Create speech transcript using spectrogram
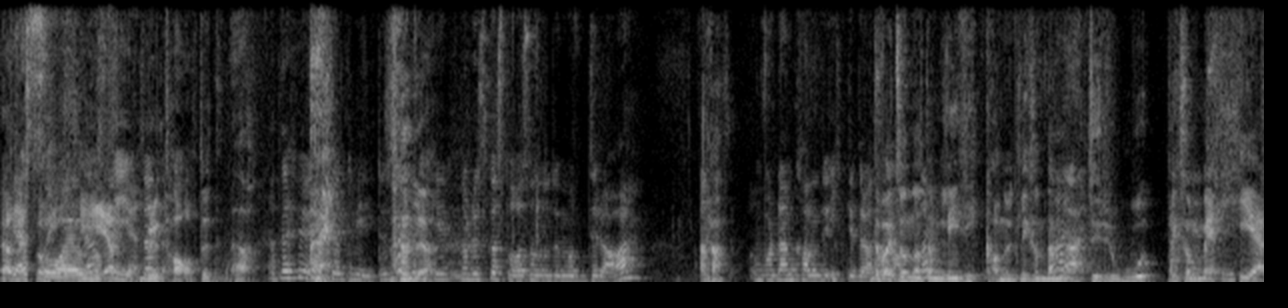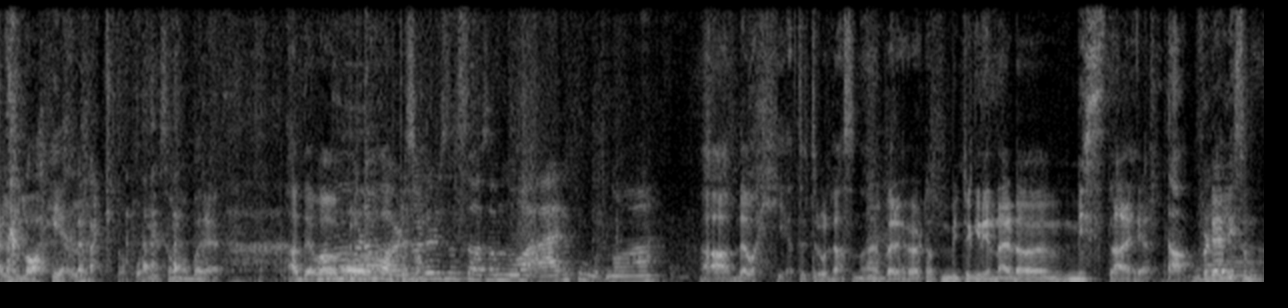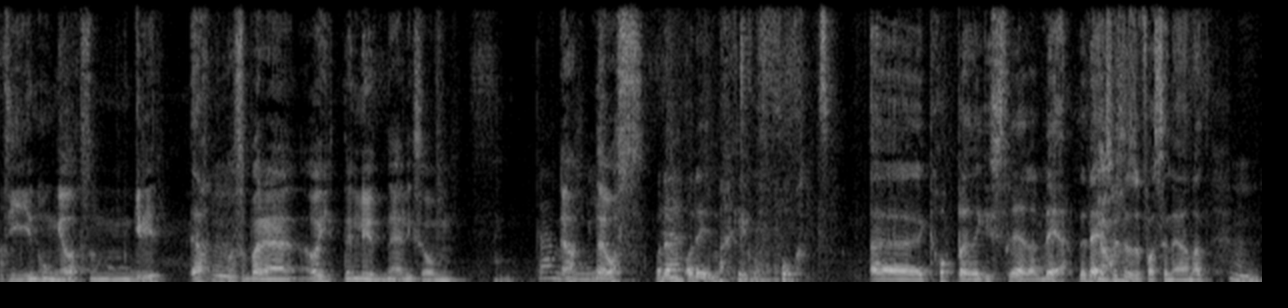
Ja, det så så helt brutalt ut. Ja, det høres helt vilt ut. Når du skal stå sånn og du må dra at, Ja. Hvordan kan du ikke dra Det var ikke sånn at de lirka han ut, liksom. De dro liksom med hele La hele vekta på, liksom. Og bare Ja, det var Hvordan var det altså. når du liksom så sånn Nå er hodet nå Ja, det var helt utrolig. Altså, når jeg bare hørte at han begynte å grine der, da mista jeg helt Ja. For det er liksom din unge da som grir. Ja. Og så bare Oi, den lyden er liksom Det er Ja, det er oss. Og det, og det er merkelig hvor fort eh, kroppen registrerer det. Det er det jeg Ja. synes er så fascinerende. At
